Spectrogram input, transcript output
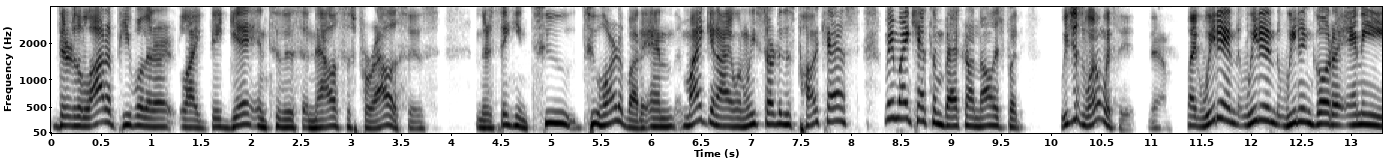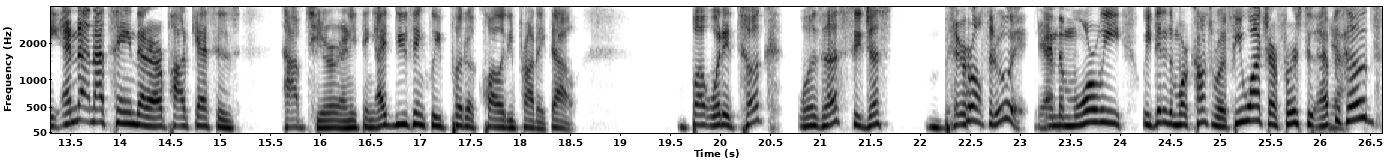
there's a lot of people that are like, they get into this analysis paralysis and they're thinking too too hard about it. And Mike and I, when we started this podcast, I mean, Mike had some background knowledge, but we just went with it. Yeah. Like we didn't we didn't we didn't go to any and not not saying that our podcast is top tier or anything. I do think we put a quality product out. But what it took was us to just barrel through it. Yeah. And the more we we did it, the more comfortable. If you watch our first two episodes,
